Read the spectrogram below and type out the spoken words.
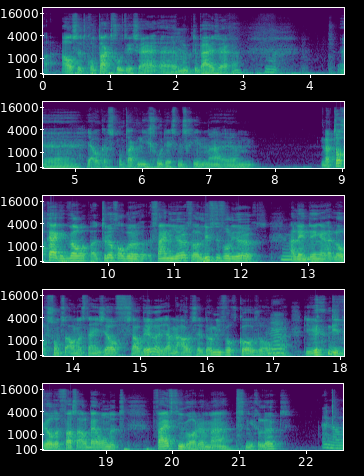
Ja. Als het contact goed is, hè, eh, Ja. moet ik erbij zeggen. Ja. Eh, ja, ook als het contact niet goed is misschien. Maar, ehm, maar toch kijk ik wel eh, terug op een fijne jeugd, wel liefdevolle jeugd. Hmm. Alleen dingen lopen soms anders dan je zelf zou willen. Ja, mijn ouders hebben er ook niet voor gekozen. Om, Nee. eh, die wilden vast allebei 115 worden, maar het is niet gelukt. En dan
